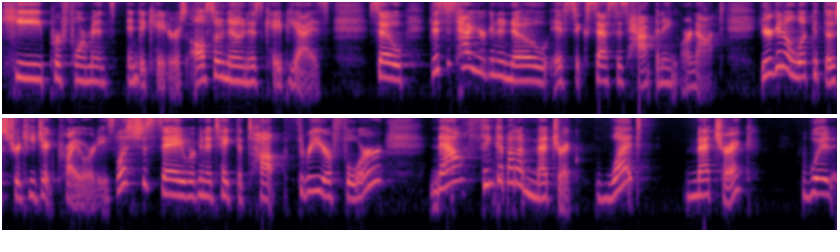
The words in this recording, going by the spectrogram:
key performance indicators, also known as KPIs. So, this is how you're going to know if success is happening or not. You're going to look at those strategic priorities. Let's just say we're going to take the top three or four. Now, think about a metric. What metric would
